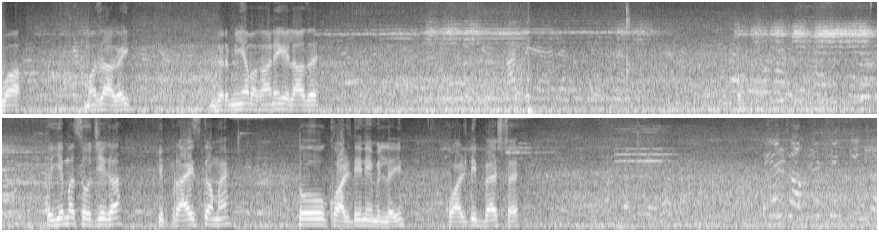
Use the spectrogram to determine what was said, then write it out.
वाह, मज़ा आ गई। गर्मियाँ भगाने के इलाज है। तो ये मत सोचिएगा कि प्राइस कम है तो क्वालिटी नहीं मिल रही। क्वालिटी बेस्ट है चॉकलेट शेक तीन करो आ,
